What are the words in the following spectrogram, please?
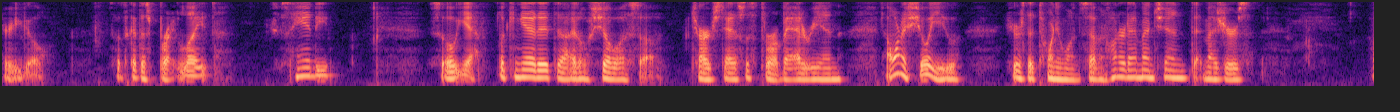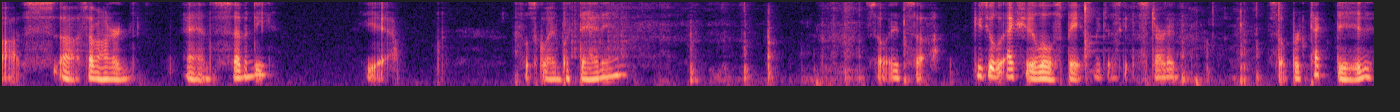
There you go. So it's got this bright light, which is handy. So yeah, looking at it, uh, it'll show us uh, charge status. Let's throw a battery in. I want to show you, here's the 21700 I mentioned that measures uh, uh, 770. Yeah. So let's go ahead and put that in. So it's uh, gives you actually a little space. Let me just get this started. So protected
